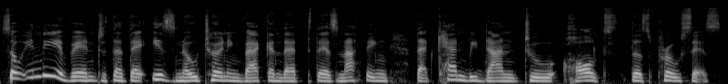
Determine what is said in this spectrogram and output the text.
So, in the event that there is no turning back and that there's nothing that can be done to halt this process,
